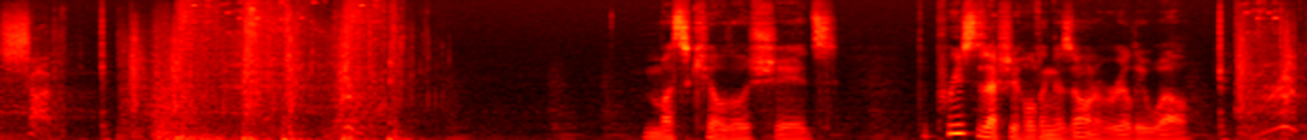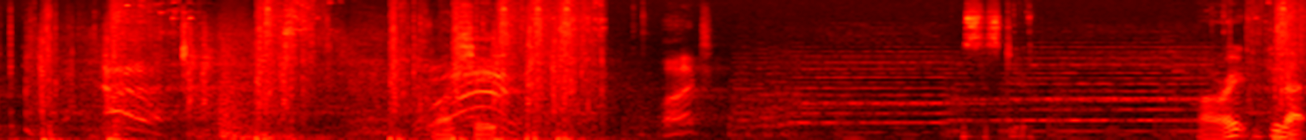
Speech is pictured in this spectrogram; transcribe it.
Sharp. Must kill those shades. The priest is actually holding his own really well. On, shade. What? What's this do? Alright, do that.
